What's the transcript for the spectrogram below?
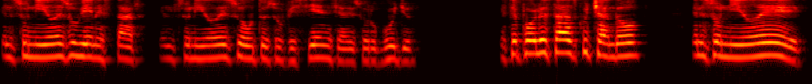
el sonido de su bienestar, el sonido de su autosuficiencia, de su orgullo. Este pueblo estaba escuchando el sonido de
